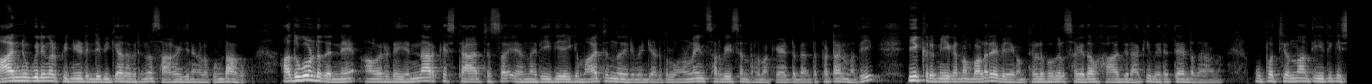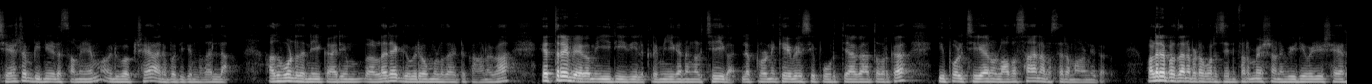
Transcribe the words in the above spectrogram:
ആനുകൂല്യങ്ങൾ പിന്നീട് ലഭിക്കാതെ വരുന്ന സാഹചര്യങ്ങളൊക്കെ ഉണ്ടാകും. അതുകൊണ്ട് തന്നെ അവരുടെ എൻ ആർ കെ സ്റ്റാറ്റസ് എന്ന രീതിയിലേക്ക് മാറ്റുന്നതിന് വേണ്ടി അടുത്തുള്ള ഓൺലൈൻ സർവീസ് സെന്ററുമൊക്കെ ആയിട്ട് ബന്ധപ്പെട്ടാൽ മതി. ഈ ക്രമീകരണം വളരെ വേഗം തെളിവുകൾ സഹിതം ഹാജരാക്കി വരുത്തേണ്ടതാണ്. മുപ്പത്തിയൊന്നാം തീയതിക്ക് ശേഷം പിന്നീട് സമയം ഒരുപക്ഷെ അനുവദിക്കുന്നതല്ല. അതുകൊണ്ട് തന്നെ ഈ കാര്യം വളരെ ഗൗരവമുള്ളതായിട്ട് കാണുക. എത്രയും വേഗം ഈ രീതിയിൽ ക്രമീകരണങ്ങൾ ചെയ്യുക. ഇലക്ട്രോണിക് കെ വൈ സി പൂർത്തിയാകാത്തവർക്ക് ഇപ്പോൾ ചെയ്യാനുള്ള അവസാന അവസരമാണിത്. വളരെ പ്രധാനപ്പെട്ട കുറച്ച് ഇൻഫർമേഷനാണ് വീഡിയോ വഴി ഷെയർ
